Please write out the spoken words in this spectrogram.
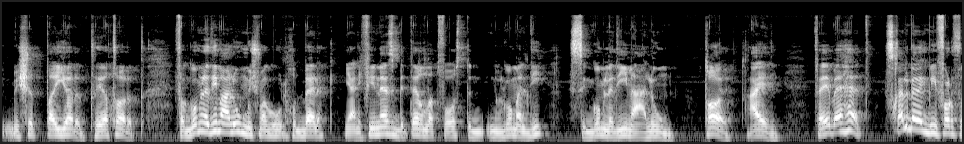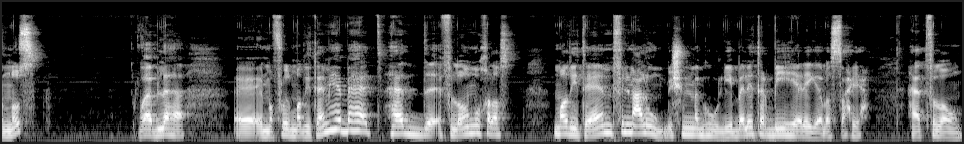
مش اتطيرت هي طارت. فالجملة دي معلوم مش مجهول خد بالك. يعني في ناس بتغلط في وسط الجمل دي بس الجملة دي معلوم. طارت عادي. فيبقى هات. بس خلي بالك بيفور في النص. وقبلها المفروض ماضي تام هيبقى هاد هاد فلون وخلاص. ماضي تام في المعلوم مش في المجهول. يبقى لتر بي هي الإجابة الصحيحة. هاد فلون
